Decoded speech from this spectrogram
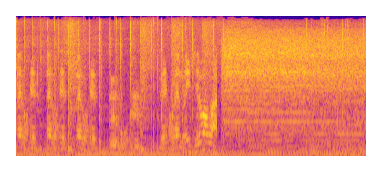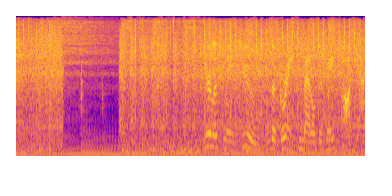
metalhead, metalhead, metalhead, metalhead. Metalhead makes it all right. You're listening to the Great Metal Debate Podcast.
